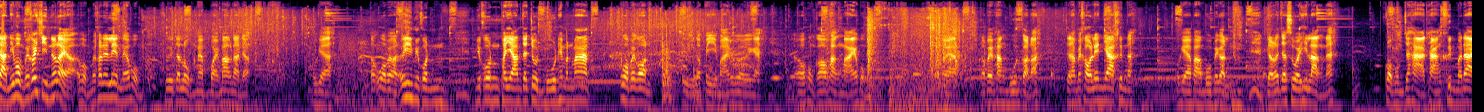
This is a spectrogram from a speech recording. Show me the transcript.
ด่านนี้ผมไม่ค่อยชินเท่าไหร่อะผมไม่ค่อยได้เล่นนะครับผม คือจะหลงแมปบ่อยมากด่านเนี้ยโอเคอะต้องอ้วกไปก่อนเอ้ยมีคนมีคนพยายามจะจุดบูนให้มันมาก อ้วกไปก่อนเออก็ปีไม้ไปเลยไงแล้วผมก็พังไม้ครับผมโอเอะเราไปพังบูนก่อนนะจะทำให้เขาเล่นยากขึ้นนะโอเคพังบูนไปก่อน เดี๋ยวเราจะซวยทีหลังนะกว่าผมจะหาทางขึ้นมาได้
